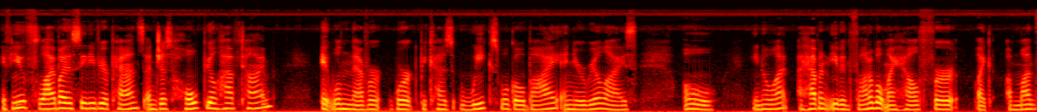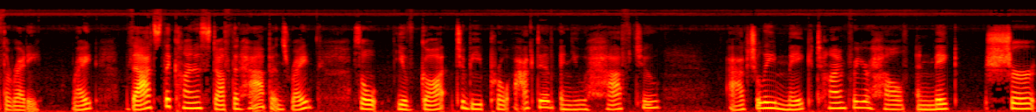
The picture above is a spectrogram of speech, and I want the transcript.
if you fly by the seat of your pants and just hope you'll have time, it will never work because weeks will go by and you realize, oh, you know what? I haven't even thought about my health for like a month already, right? That's the kind of stuff that happens, right? So you've got to be proactive and you have to actually make time for your health and make sure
